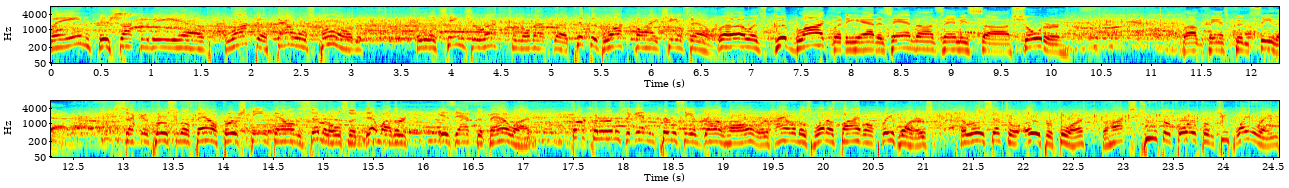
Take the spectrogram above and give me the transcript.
Lane. His shot going to be uh, blocked. A foul's called. A little change direction on that uh, attempted block by Chance Allen. Well, that was good block, but he had his hand on Sammy's uh, shoulder. A lot of the fans couldn't see that. Second personal foul, first team foul on the Seminoles, and Detweiler is at the foul line. Third quarter again in courtesy of Don Hall, where Hiland was 1 of 5 on three pointers. Monroe Central 0 for 4. The Hawks 2 for 4 from two point range.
